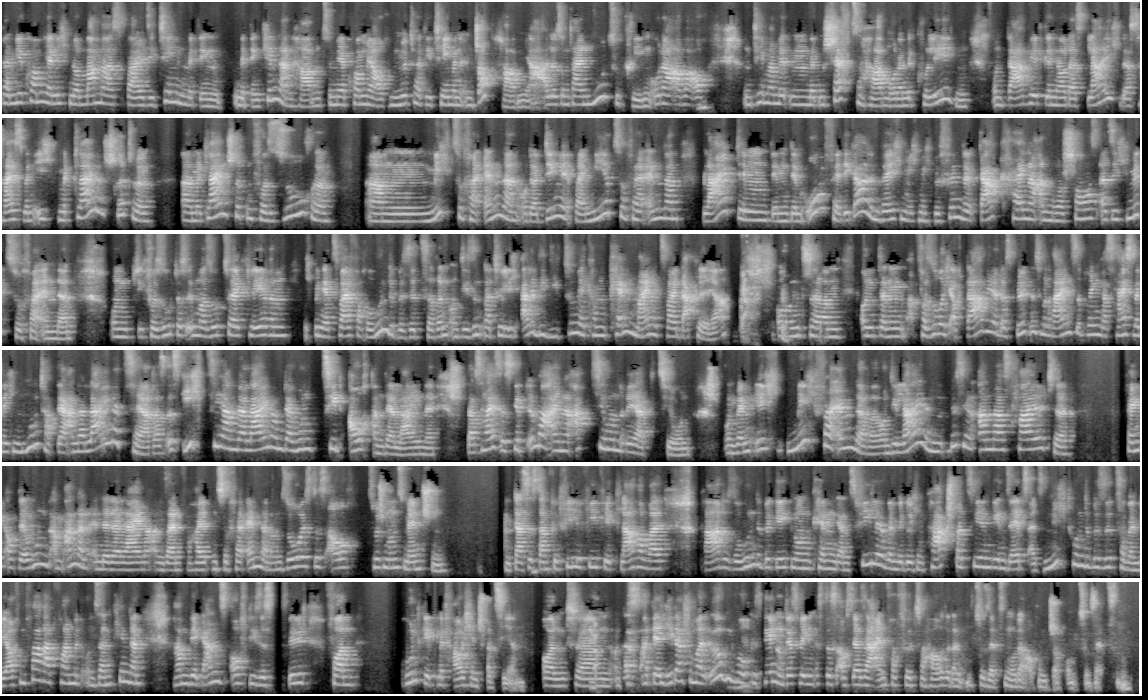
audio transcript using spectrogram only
bei mir kommen ja nicht nur Mamas, weil sie Themen mit den, mit den Kindern haben. Zu mir kommen ja auch Mütter, die Themen im Job haben, ja, alles unter einen Hut zu kriegen oder aber auch ein Thema mit, mit einem Chef zu haben oder mit Kollegen. Und da gilt genau das Gleiche. Das heißt, wenn ich mit kleinen Schritten, äh, mit kleinen Schritten versuche, ähm, mich zu verändern oder Dinge bei mir zu verändern, bleibt dem, dem, dem Umfeld, egal in welchem ich mich befinde, gar keine andere Chance, als sich mit zu verändern. Und ich versuche das immer so zu erklären, ich bin ja zweifache Hundebesitzerin und die sind natürlich alle, die, die zu mir kommen, kennen meine zwei Dackel, ja. Und, ähm, und dann versuche ich auch da wieder das Bildnis mit reinzubringen. Das heißt, wenn ich einen Hund habe, der an der Leine zerrt, das ist, ich ziehe an der Leine und der Hund zieht auch an der Leine. Das heißt, es gibt immer eine Aktion und Reaktion. Und wenn ich mich verändere und die Leine ein bisschen anders halte, fängt auch der Hund am anderen Ende der Leine an, sein Verhalten zu verändern. Und so ist es auch zwischen uns Menschen. Und das ist dann für viele viel, viel klarer, weil gerade so Hundebegegnungen kennen ganz viele. Wenn wir durch den Park spazieren gehen, selbst als Nicht-Hundebesitzer, wenn wir auf dem Fahrrad fahren mit unseren Kindern, haben wir ganz oft dieses Bild von Hund geht mit Frauchen spazieren. Und, ähm, ja. und das hat ja jeder schon mal irgendwo gesehen und deswegen ist das auch sehr, sehr einfach für zu Hause dann umzusetzen oder auch im Job umzusetzen.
